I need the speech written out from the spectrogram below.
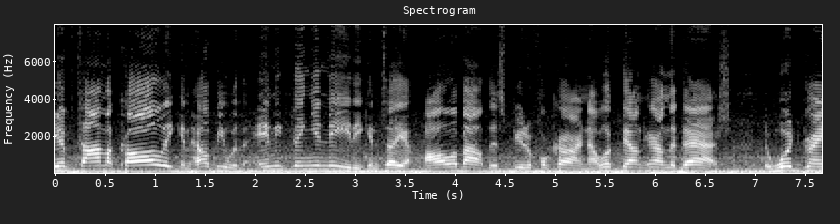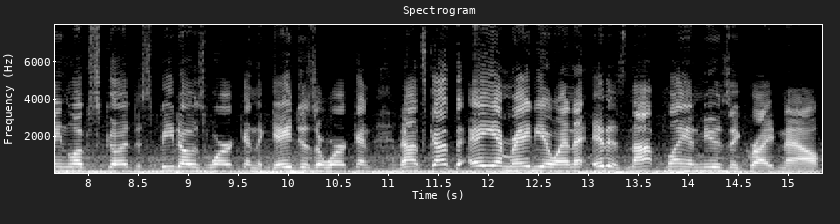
Give Tom a call. He can help you with anything you need. He can tell you all about this beautiful car. Now look down here on the dash. The wood grain looks good. The speedo's working. The gauges are working. Now it's got the AM radio in it. It is not playing music right now.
